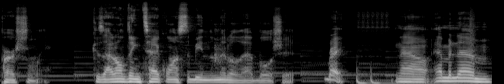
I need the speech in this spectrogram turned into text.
personally. Because I don't think Tech wants to be in the middle of that bullshit. Right. Now Eminem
